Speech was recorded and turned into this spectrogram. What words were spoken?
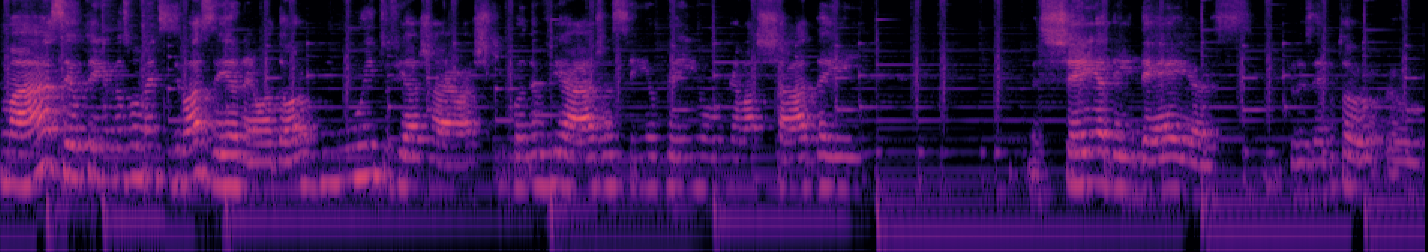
Mas eu tenho meus momentos de lazer, né? Eu adoro muito viajar. Eu acho que quando eu viajo, assim, eu venho relaxada e cheia de ideias. Por exemplo, tô, eu,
